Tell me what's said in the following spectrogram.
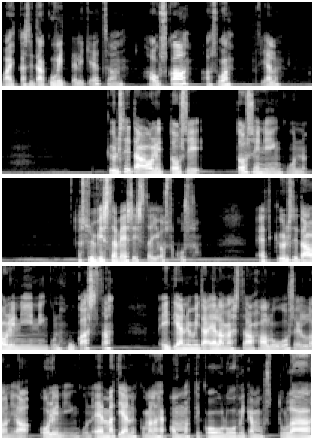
vaikka sitä kuvittelikin, että se on hauskaa asua siellä. Kyllä sitä oli tosi, tosi niin kuin syvissä vesissä joskus. Että kyllä sitä oli niin, niin kuin hukassa. Ei tiennyt, mitä elämässä haluaa silloin ja oli niin kuin, en mä tiennyt, kun mä lähden ammattikouluun, mikä musta tulee,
